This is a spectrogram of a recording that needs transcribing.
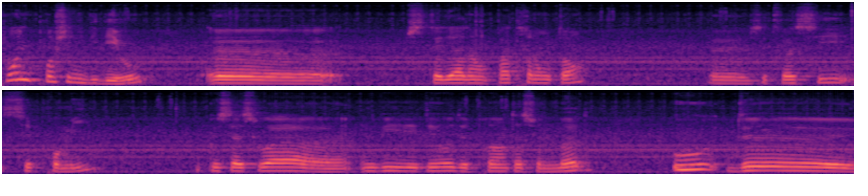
pour une prochaine vidéo. C'est-à-dire dans pas très longtemps. Cette fois-ci, c'est promis. Que ce soit une vidéo de présentation de mode ou de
